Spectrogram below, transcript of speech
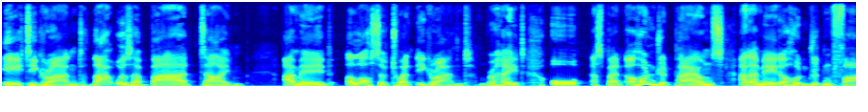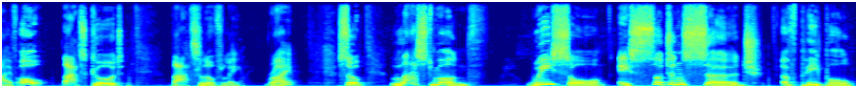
80 grand. That was a bad time. I made a loss of 20 grand, right? Or I spent 100 pounds and I made 105. Oh, that's good. That's lovely, right? So last month, we saw a sudden surge of people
